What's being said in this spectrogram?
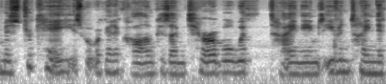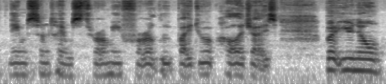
Mr. K is what we're going to call him because I'm terrible with Thai names. Even Thai nicknames sometimes throw me for a loop. I do apologize. But you know,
